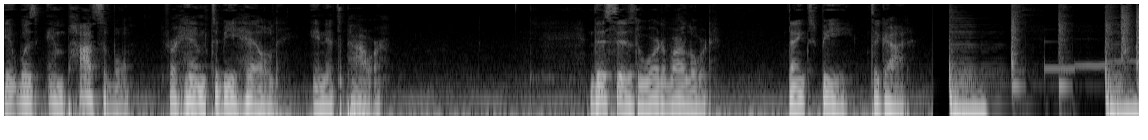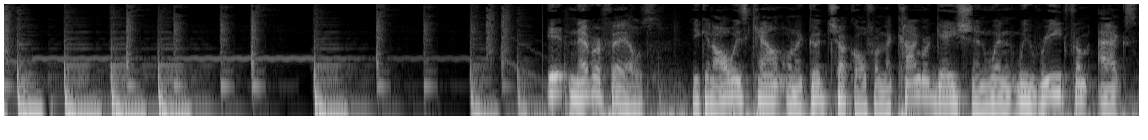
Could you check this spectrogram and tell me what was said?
it was impossible for him to be held in its power. This is the word of our Lord. Thanks be to God. It never fails. You can always count on a good chuckle from the congregation when we read from Acts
